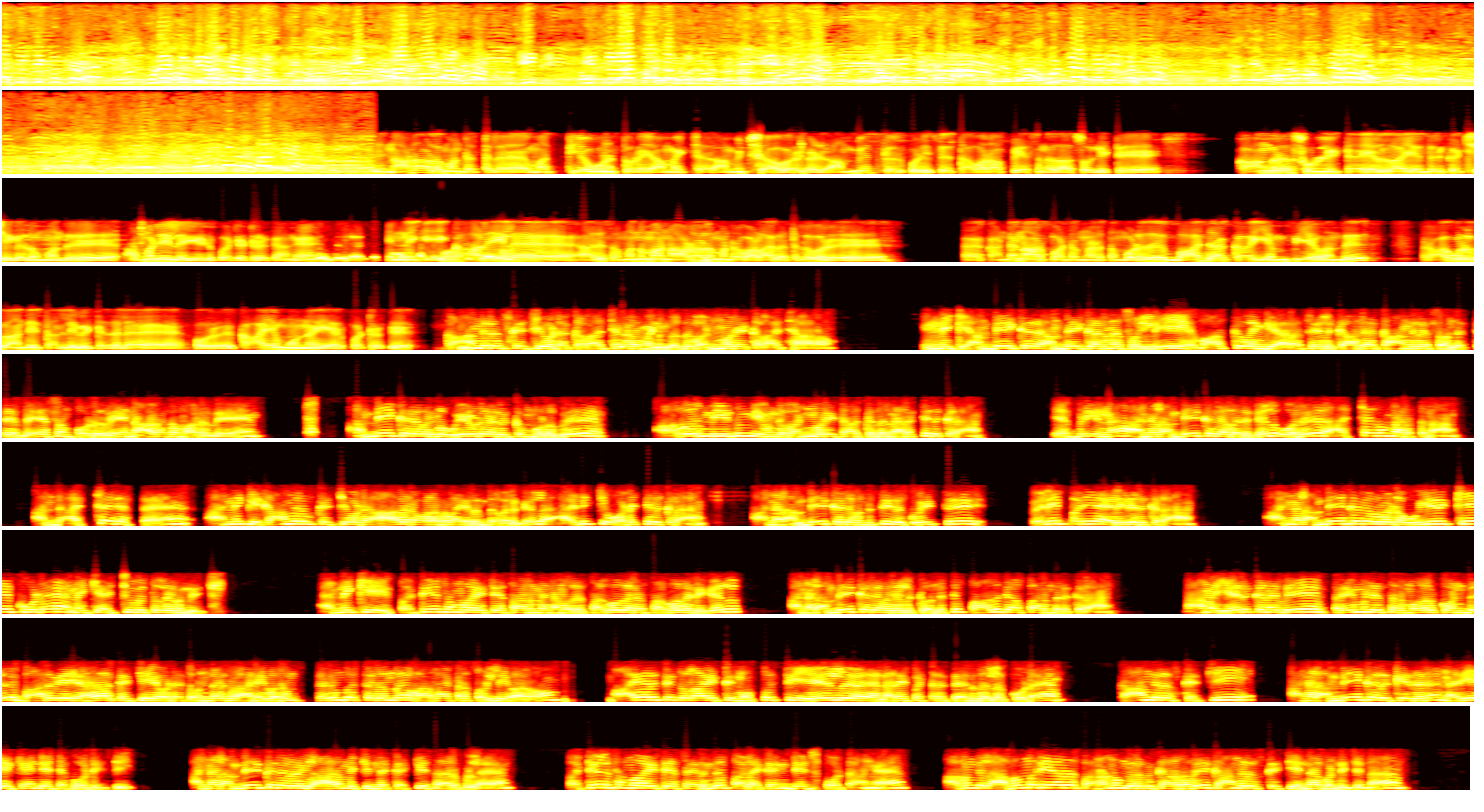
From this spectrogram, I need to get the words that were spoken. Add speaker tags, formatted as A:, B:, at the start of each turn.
A: गुंडागर्दी करते हैं पुणे को गिरा दिया जाता है इतना कोई इत- इतना कोई ये जोड़े पुणे के करते हैं गुंडागर्दी करते हैं गुंडा
B: நாடாளுமன்றத்துல மத்திய உள்துறை அமைச்சர் அமித்ஷா அவர்கள் அம்பேத்கர் குறித்து தவறா பேசினதா சொல்லிட்டு காங்கிரஸ் உள்ளிட்ட எல்லா எதிர்க்கட்சிகளும் வந்து அமளியில ஈடுபட்டுட்டு இருக்காங்க இன்னைக்கு காலையில அது சம்பந்தமா நாடாளுமன்ற வளாகத்துல ஒரு அஹ், கண்டன ஆர்ப்பாட்டம் நடத்தும் பொழுது பாஜக எம்பியை வந்து ராகுல் காந்தி தள்ளிவிட்டதுல ஒரு காயம் ஒண்ணு ஏற்பட்டிருக்கு.
C: காங்கிரஸ் கட்சியோட கலாச்சாரம் என்பது வன்முறை கலாச்சாரம். இன்னைக்கு அம்பேத்கர் அம்பேத்கர்னு சொல்லி வாக்கு வங்கி அரசியலுக்காக காங்கிரஸ் வந்துட்டு வேஷம் போடுவே நாடகம் ஆடுவே. அம்பேத்கர் அவர்கள் உயிரோடு இருக்கும் பொழுது அவர் மீதும் இவங்க வன்முறை தாக்குதல் நடத்திருக்கிறாங்க எப்படின்னா அண்ணல் அம்பேத்கர் அவர்கள் ஒரு அச்சகம் நடத்தினாங்க. அந்த அச்சகத்தை அன்னைக்கு காங்கிரஸ் கட்சியோட ஆதரவாளர்களா இருந்தவர்கள் அடிச்சு உடைச்சிருக்கிறாங்க. அண்ணல் அம்பேத்கர் வந்துட்டு இது குறித்து வெளிப்படையா எழுதியிருக்கிறாங்க. அண்ணல் அம்பேத்கர் அவரோட உயிருக்கே கூட அன்னைக்கு அச்சுறுத்தல் இருந்துச்சு. அன்னைக்கு பட்டியல் சமுதாயத்தை சார்ந்த நமது சகோதர சகோதரிகள் அண்ணல் அம்பேத்கர் அவர்களுக்கு வந்துட்டு பாதுகாப்பா இருந்திருக்கிறாங்க. நாம ஏற்கனவே பிரைம் மினிஸ்டர் முதற்கொண்டு பாரதிய ஜனதா கட்சியோட தொண்டர்கள் அனைவரும் திரும்ப திரும்ப வரலாற்றை சொல்லி வரோம். ஆயிரத்தி தொள்ளாயிரத்தி முப்பத்தி ஏழு நடைபெற்ற தேர்தலில் கூட காங்கிரஸ் கட்சி அண்ணல் அம்பேத்கருக்கு எதிராக நிறைய கேண்டிடேட்டை போட்டுச்சு. அண்ணல் அம்பேத்கர் அவர்கள் ஆரம்பிச்ச இந்த கட்சி சார்பில் பட்டியல் சமுதாயத்தை சேர்ந்த பல கேண்டிடேட்ஸ் போட்டாங்க. அவங்கள அவமரியாதை பண்ணணுங்கிறதுக்காகவே காங்கிரஸ் கட்சி என்ன பண்ணுச்சுன்னா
